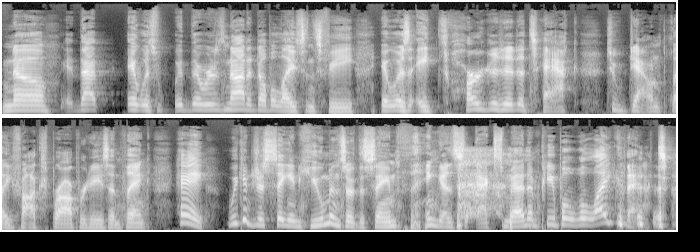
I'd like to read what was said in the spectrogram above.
No, that it was there was not a double license fee. It was a targeted attack to downplay Fox properties and think, "Hey, we can just say Inhumans are the same thing as X-Men and people will like that."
